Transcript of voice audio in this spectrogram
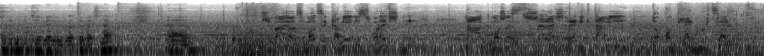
co, drugi dzień będę wlatywać, tak? E, Używając mocy kamieni słonecznych, Nag może strzelać reliktami do odległych celów.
